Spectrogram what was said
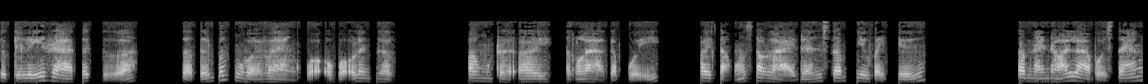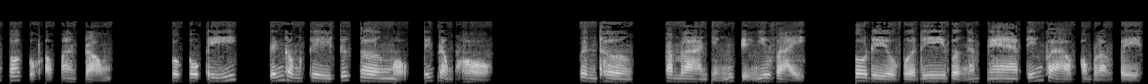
Thư ký lý ra tới cửa, sợ tới mức vội vàng vỗ vỗ lên ngực. Ông trời ơi, thật là gặp quỷ, quay tổng sao lại đến sớm như vậy chứ? Hôm nay nói là buổi sáng có cuộc họp quan trọng. Cô cố ý đến công ty trước hơn một tiếng đồng hồ. Bình thường, làm là những chuyện như vậy, cô đều vừa đi vừa ngâm nga tiến vào phòng làm việc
